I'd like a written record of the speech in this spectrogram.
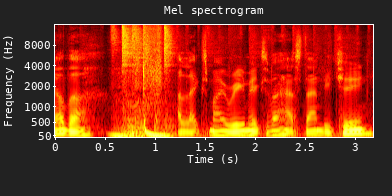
The other AlexMo remix of a HatStandy tune.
